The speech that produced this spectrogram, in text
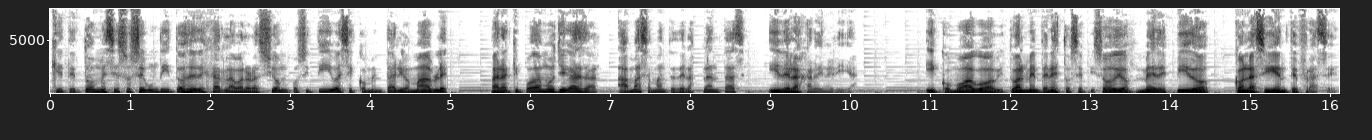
que te tomes esos segunditos de dejar la valoración positiva, ese comentario amable, para que podamos llegar a más amantes de las plantas y de la jardinería. Y como hago habitualmente en estos episodios, me despido con la siguiente frase.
